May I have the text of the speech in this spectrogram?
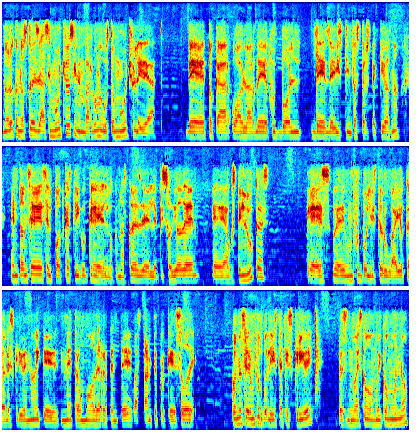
no lo conozco desde hace mucho, sin embargo me gustó mucho la idea de tocar o hablar de fútbol desde distintas perspectivas, ¿no? Entonces el podcast digo que lo conozco desde el episodio de eh, Agustín Lucas, que es eh, un futbolista uruguayo que ahora escribe, ¿no? Y que me traumó de repente bastante porque eso de conocer un futbolista que escribe, pues no es como muy común, ¿no?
